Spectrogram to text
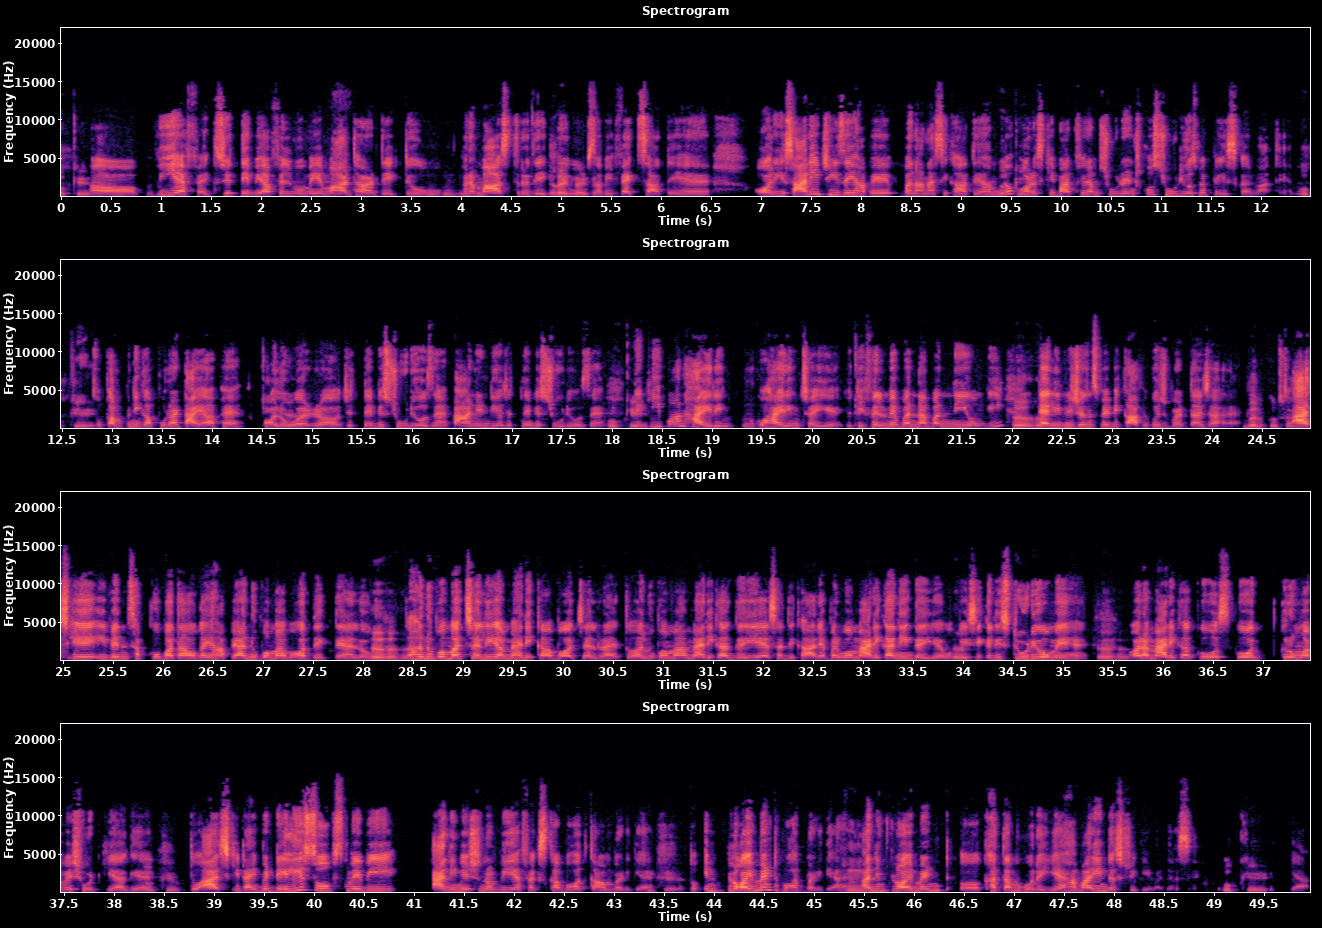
V F X जितने भी आप hmm. फ़िल्मों में मारधार देखते हो hmm, ब्रह्मास्त्र देखते हो सब इफेक्ट्स आते हैं। और ये सारी चीज़ें यहाँ पे बनाना सिखाते हैं हम लोग Okay. और उसके बाद फिर हम स्टूडेंट्स को स्टूडियोज में प्लेस करवाते हैं। ओके। तो कंपनी का पूरा टाई अप है ऑल है। ओवर जितने भी स्टूडियोज हैं पैन इंडिया जितने भी स्टूडियोज हैं दे कीप ऑन हायरिंग उनको हायरिंग चाहिए क्योंकि है। फ़िल्में बनना बंद नहीं होंगी हाँ हाँ। टेलीविज़न पे भी काफ़ी कुछ बढ़ता जा रहा है। बिल्कुल तो आज के इवन सबको पता होगा यहाँ पे अनुपमा बहुत देखते हैं लोग। हाँ, हाँ, तो हाँ, अनुपमा चली अमेरिका बहुत चल रहा है। तो अनुपमा अमेरिका गई है ऐसा दिखा रहे हैं पर वो अमेरिका नहीं गई है वो हाँ। बेसिकली स्टूडियो में है। हाँ, हाँ, और अमेरिका को उसको क्रोमा पे शूट किया गया है ओके तो आज के टाइम पे डेली सोप्स में भी एनिमेशन और वीएफएक्स का बहुत काम बढ़ गया है ठीक है तो एम्प्लॉयमेंट बहुत बढ़ गया है हम्म। अनएम्प्लॉयमेंट खत्म हो रही है हम्म। हमारी इंडस्ट्री की वजह से ਓਕੇ Yeah.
